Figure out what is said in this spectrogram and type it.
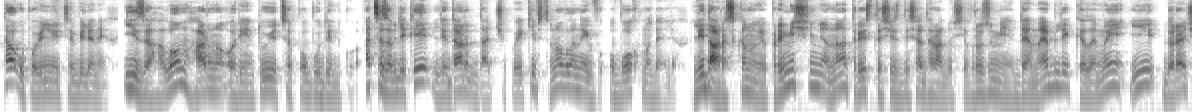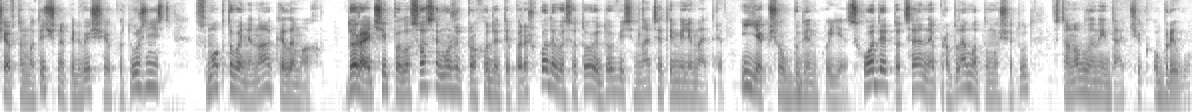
та уповільнюється біля них. І загалом гарно орієнтується по будинку. А це завдяки лідар-датчику, який встановлений в обох моделях. Лідар сканує приміщення на 360 градусів, розуміє, де меблі, килими і, до речі, автоматично підвищує потужність всмоктування на килимах. До речі, пилососи можуть проходити перешкоди висотою до 18 мм. І якщо в будинку є сходи, то це не проблема, тому що тут встановлений датчик обриву.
